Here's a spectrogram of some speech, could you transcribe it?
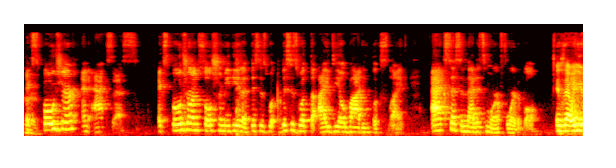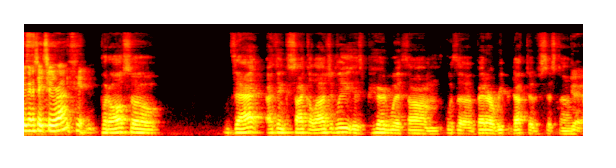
go ahead. exposure and access. Exposure on social media that this is what this is what the ideal body looks like. Access and that it's more affordable. Is that what And you were going to say, city too, Ra? hidden. but also that I think psychologically is paired with um with a better reproductive system. yeah,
